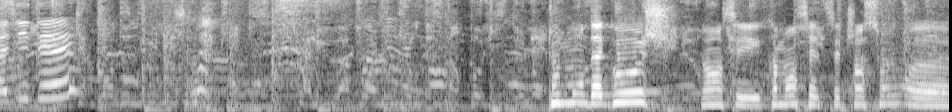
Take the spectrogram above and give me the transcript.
Pas d'idée Tout le monde à gauche. Non, c'est comment cette, cette chanson euh,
